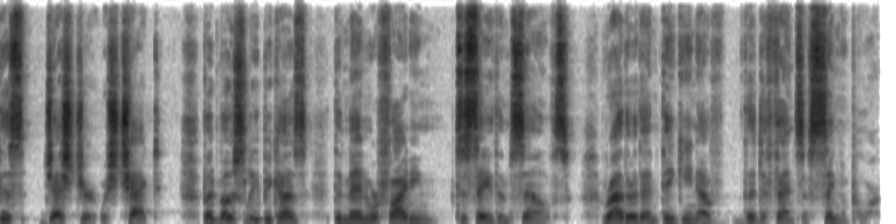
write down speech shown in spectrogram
This gesture was checked, but mostly because the men were fighting to save themselves, rather than thinking of the defense of Singapore.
